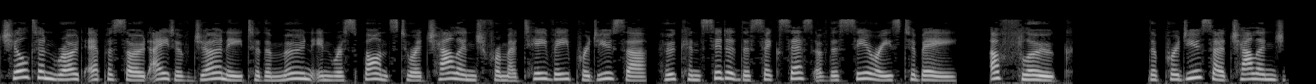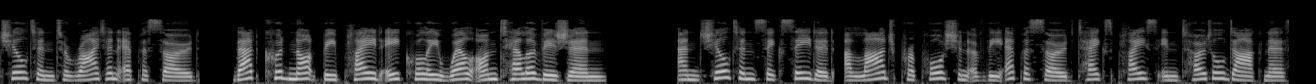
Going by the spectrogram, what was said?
Chilton wrote episode 8 of Journey to the Moon in response to a challenge from a TV producer, who considered the success of the series to be a fluke. The producer challenged Chilton to write an episode, "...that could not be played equally well on television." and Chilton succeeded. A large proportion of the episode takes place in total darkness.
